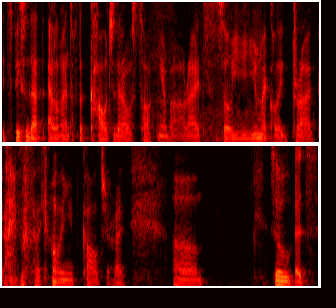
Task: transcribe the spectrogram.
it speaks to that element of the culture that I was talking about, right? So you, you might call it drug, I prefer calling it culture, right? Um, so it's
